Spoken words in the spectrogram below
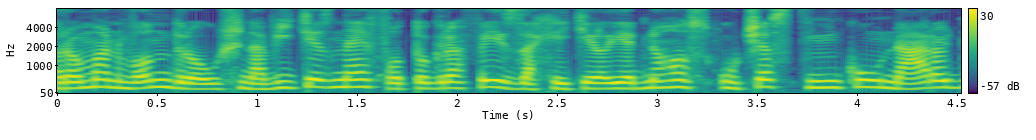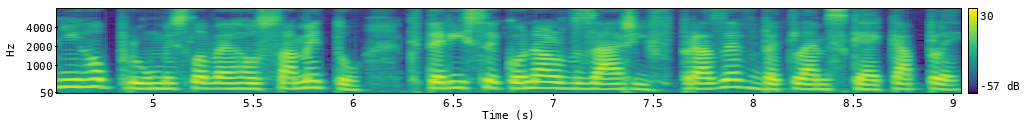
Roman Vondrouš na vítězné fotografii zachytil jednoho z účastníků Národního průmyslového samitu, který se konal v září v Praze v Betlémské kapli.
